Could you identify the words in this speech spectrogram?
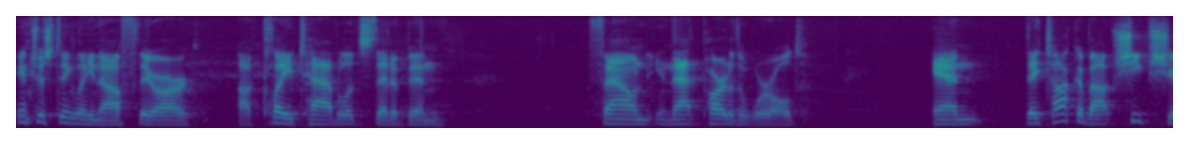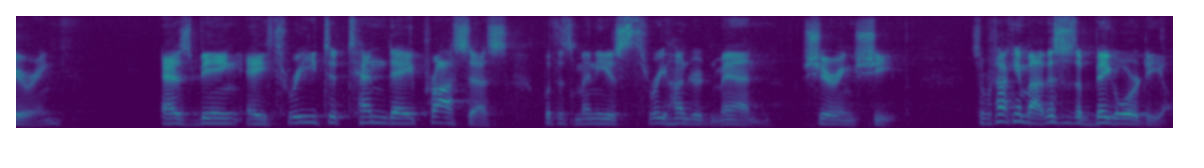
interestingly enough, there are uh, clay tablets that have been found in that part of the world, and they talk about sheep shearing as being a three to 10 day process with as many as 300 men shearing sheep. So we're talking about this is a big ordeal.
